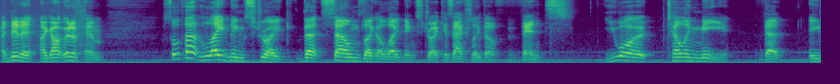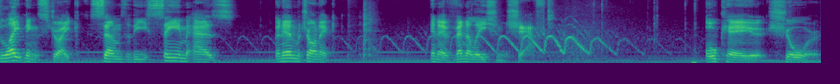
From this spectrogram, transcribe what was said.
I did it. I got rid of him. So that lightning strike that sounds like a lightning strike is actually the vents. You are telling me that a lightning strike sounds the same as an animatronic in a ventilation shaft. Okay, sure.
